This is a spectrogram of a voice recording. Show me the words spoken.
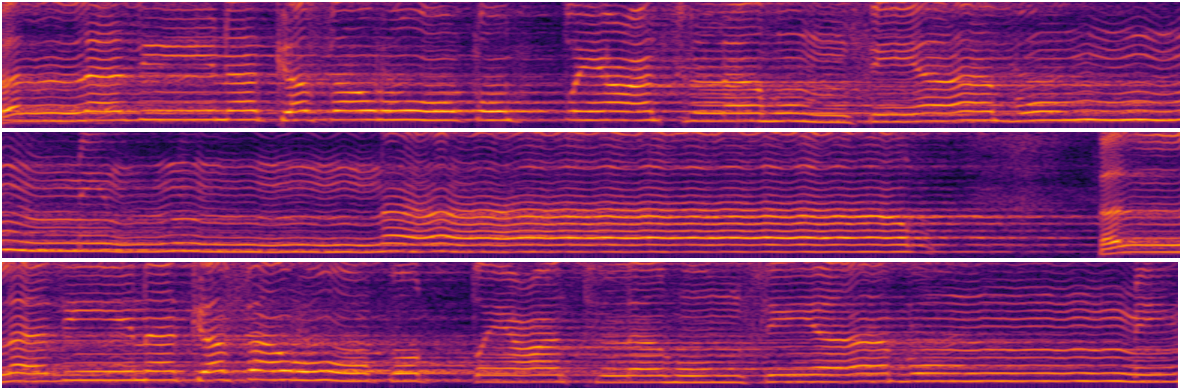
فالذين كفروا قطعت لهم ثياب من نار. فالذين كفروا قطعت لهم ثياب من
